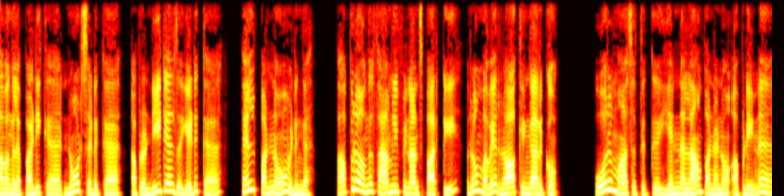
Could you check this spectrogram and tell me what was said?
அவங்கள படிக்க நோட்ஸ் எடுக்க அப்புறம் டீட்டெயில்ஸை எடுக்க ஹெல்ப் பண்ணவும் விடுங்க. அப்புறம் அவங்க ஃபேமிலி ஃபினான்ஸ் பார்ட்டி ரொம்பவே ராக்கிங்கா இருக்கும். ஒரு மாசத்துக்கு என்னெல்லாம் பண்ணணும் அப்படின்னு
